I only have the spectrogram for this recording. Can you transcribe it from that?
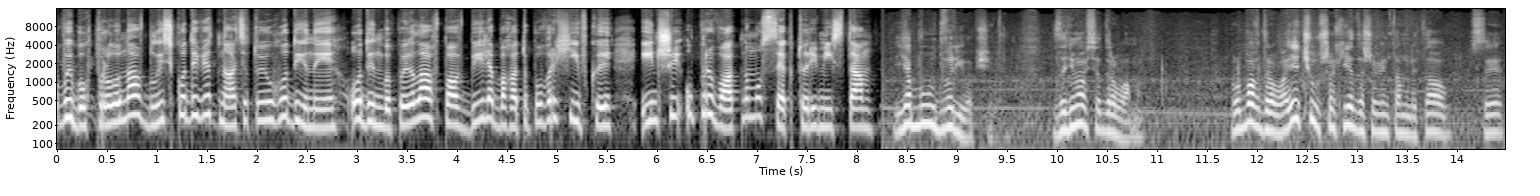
Вибух пролунав близько 19 години. Один БПЛА впав біля багатоповерхівки, інший у приватному секторі міста. Я був у дворі взагалі. Займався дровами. Рубав дрова. Я чув шахеда, що він там літав, все.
